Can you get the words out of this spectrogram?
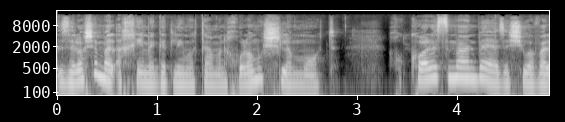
זה לא שמלאכים מגדלים אותם, אנחנו לא מושלמות. אנחנו כל הזמן באיזשהו, אבל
